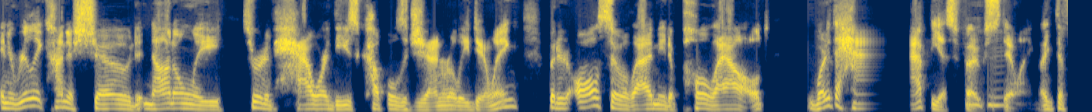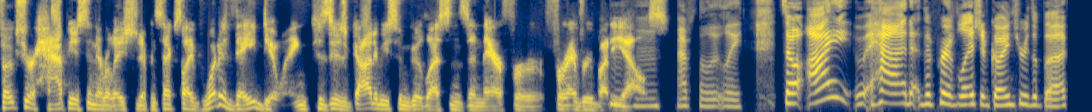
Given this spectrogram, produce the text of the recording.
And it really kind of showed not only sort of how are these couples generally doing but it also allowed me to pull out what are the ha- happiest folks mm-hmm. doing? Like the folks who are happiest in their relationship and sex life, what are they doing? Because there's got to be some good lessons in there for for everybody mm-hmm. else. Absolutely. So I had the privilege of going through the book.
